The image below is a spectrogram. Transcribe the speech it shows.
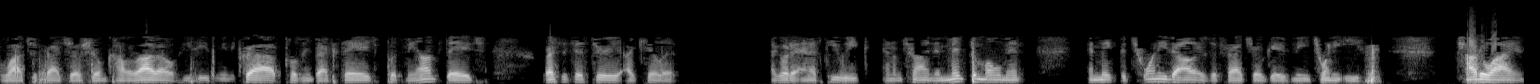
watch a Fat Joe show in Colorado. He sees me in the crowd, pulls me backstage, puts me on stage. Rest is history. I kill it. I go to NFT week and I'm trying to mint the moment and make the $20 that Fat Joe gave me 20 ETH. How do I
